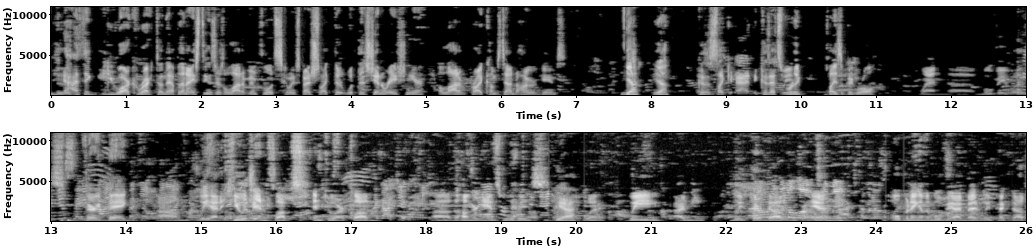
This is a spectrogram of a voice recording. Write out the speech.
Yeah, I think you are correct on that. But the nice thing is there's a lot of influences coming, especially like the, with this generation here. A lot of it probably comes down to Hunger Games Yeah, yeah. because it's like because that's really plays a big role. When the movie was very big, um, we had a huge influx into our club. Uh, the Hunger Games movies. Yeah. When we I we picked up in opening of the movie. I bet we picked up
